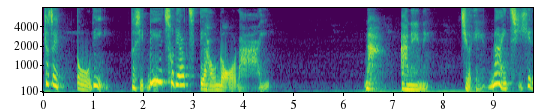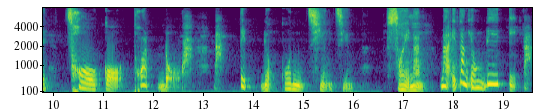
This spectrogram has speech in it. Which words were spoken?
叫做道理，就是你出了一条路来。那安尼呢？就会乃至迄个错过脱落啊，那得六根清净。所以咱那会当用理智啊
